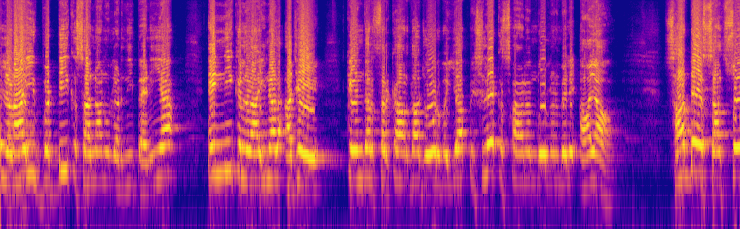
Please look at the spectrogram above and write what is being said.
ਲੜਾਈ ਵੱਡੀ ਕਿਸਾਨਾਂ ਨੂੰ ਲੜਨੀ ਪੈਣੀ ਆ। ਇੰਨੀ ਕੁ ਲੜਾਈ ਨਾਲ ਅਜੇ ਕੇਂਦਰ ਸਰਕਾਰ ਦਾ ਜ਼ੋਰ ਰਵੱਈਆ ਪਿਛਲੇ ਕਿਸਾਨ ਅੰਦੋਲਨ ਵੇਲੇ ਆਇਆ। 750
